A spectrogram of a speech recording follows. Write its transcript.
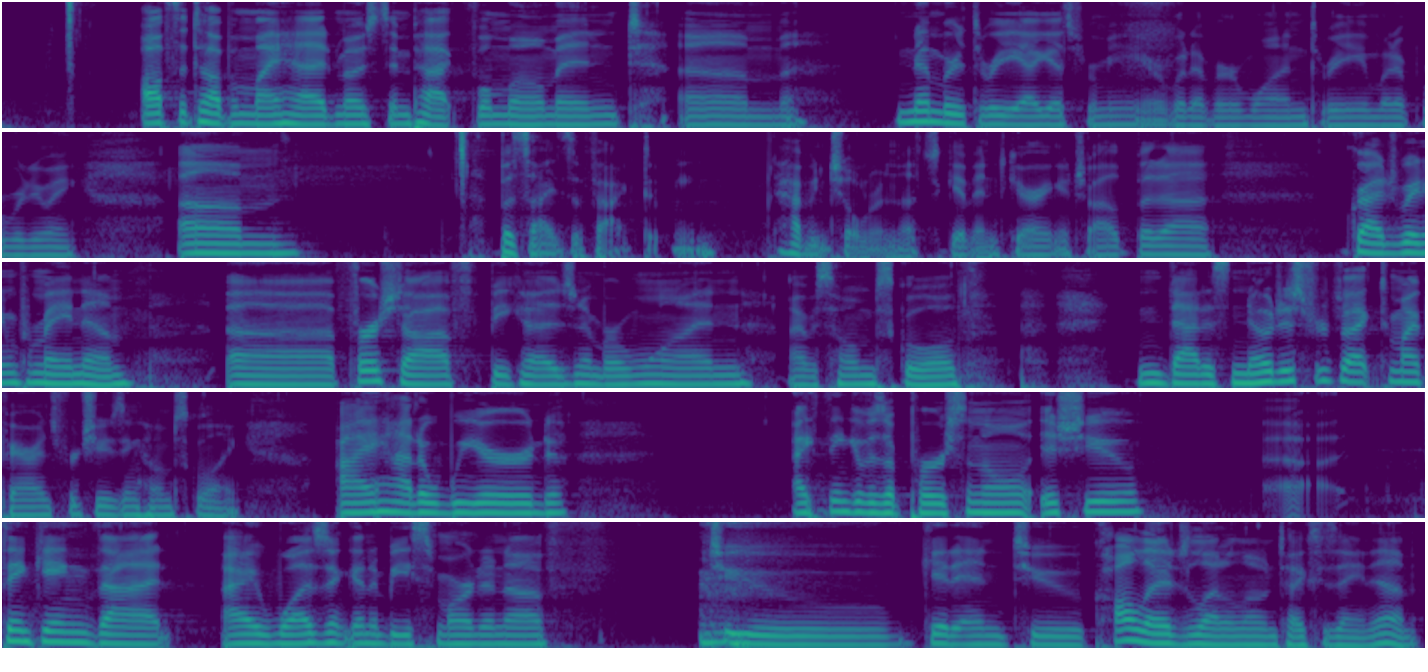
off the top of my head, most impactful moment, um, number three, I guess for me, or whatever, one, three, whatever we're doing. Um, besides the fact, I mean, having children, that's a given, carrying a child, but uh, graduating from A&M. Uh, first off, because number one, I was homeschooled. that is no disrespect to my parents for choosing homeschooling. I had a weird, I think it was a personal issue, uh, thinking that I wasn't going to be smart enough to get into college, let alone Texas A&M.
